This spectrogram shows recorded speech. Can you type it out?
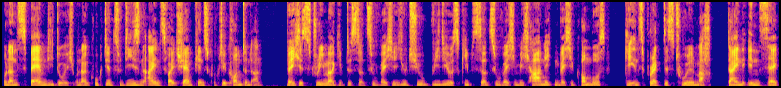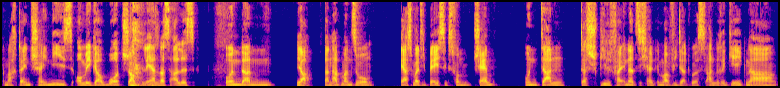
Und dann spam die durch. Und dann guck dir zu diesen ein, zwei Champions, guck dir Content an welche Streamer gibt es dazu, welche YouTube-Videos gibt es dazu, welche Mechaniken, welche Kombos. Geh ins Practice-Tool, mach dein Insec, mach dein Chinese, Omega Watch Jump, lern das alles. Und dann, ja, dann hat man so erstmal die Basics von Champ und dann das Spiel verändert sich halt immer wieder. Du hast andere Gegner,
